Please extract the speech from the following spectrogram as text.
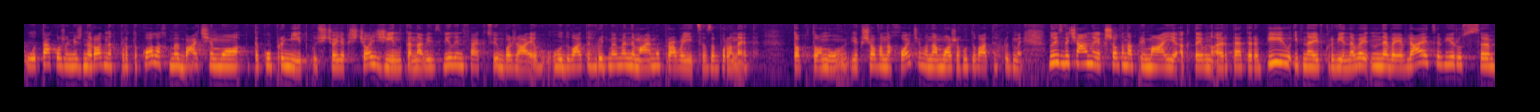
у також у міжнародних протоколах ми бачимо таку примітку, що якщо жінка навіть з ВІЛ-інфекцією бажає годувати грудьми, ми не маємо права їй це заборонити. Тобто, ну, якщо вона хоче, вона може годувати грудьми. Ну і звичайно, якщо вона приймає активну АРТ-терапію і в неї в крові не виявляється вірус е,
